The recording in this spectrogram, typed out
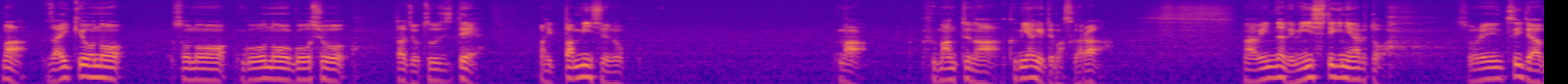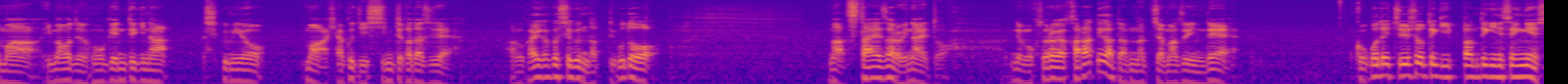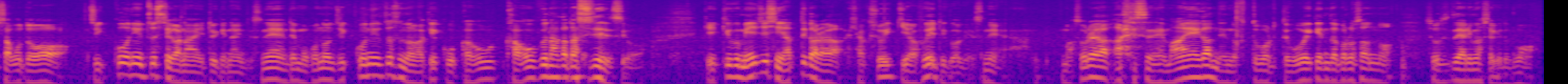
まあ、在京のその豪農豪商たちを通じて、まあ、一般民衆のまあ不満っていうのは組み上げてますから、まあ、みんなで民主的にやると。それについてはまあ今までの封建的な仕組みをまあ百字一新って形であの改革していくんだっていうことをまあ伝えざるを得ないと。でもそれが空手型になっちゃまずいんでここで抽象的一般的に宣言したことを実行に移していかないといけないんですね。でもこの実行に移すのは結構過酷な形でですよ。結局明治維新やってから百姓一揆が増えていくわけですね。まあそれはあれですね、万永元年のフットボールって大江健三郎さんの小説でやりましたけども、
